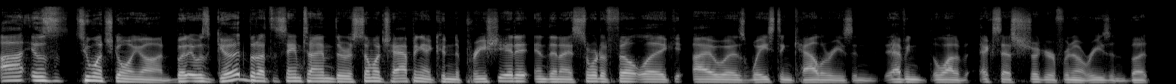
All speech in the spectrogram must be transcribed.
Uh, it was too much going on, but it was good. But at the same time, there was so much happening, I couldn't appreciate it. And then I sort of felt like I was wasting calories and having a lot of excess sugar for no reason. But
